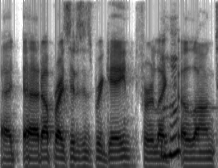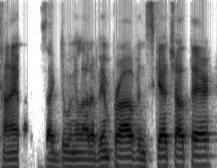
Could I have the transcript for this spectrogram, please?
at, at upright citizens brigade for like mm-hmm. a long time. It's like doing a lot of improv and sketch out there.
